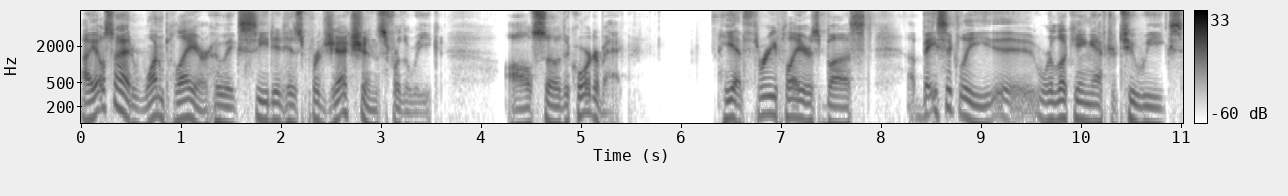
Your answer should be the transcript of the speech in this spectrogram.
I also had one player who exceeded his projections for the week, also the quarterback. He had three players bust. Uh, basically, uh, we're looking after two weeks.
